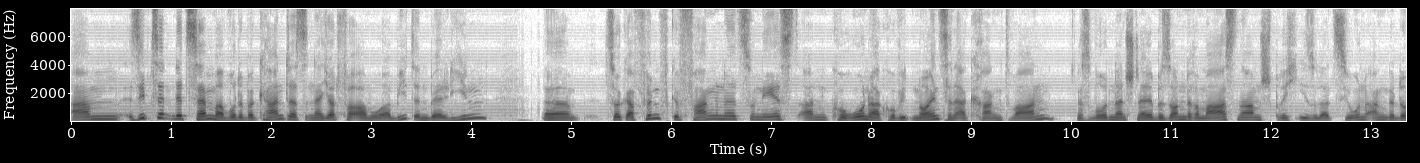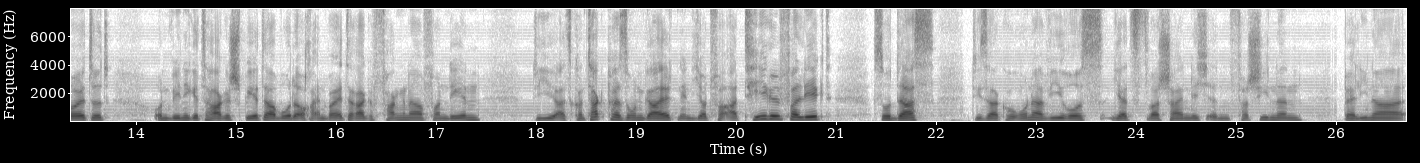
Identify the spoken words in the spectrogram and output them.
Am 17. Dezember wurde bekannt, dass in der JVA Moabit in Berlin äh, circa fünf Gefangene zunächst an Corona, Covid-19 erkrankt waren. Es wurden dann schnell besondere Maßnahmen, sprich Isolation, angedeutet. Und wenige Tage später wurde auch ein weiterer Gefangener von denen, die als Kontaktperson galten, in die JVA Tegel verlegt, sodass dieser Coronavirus jetzt wahrscheinlich in verschiedenen Berliner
